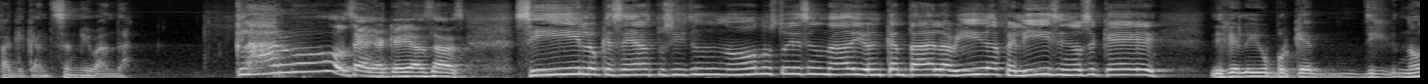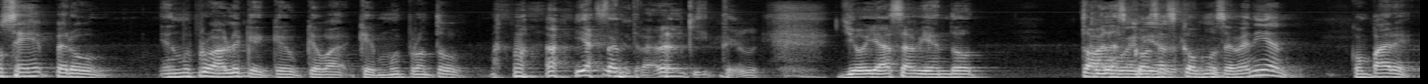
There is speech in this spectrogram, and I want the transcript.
para que cantes en mi banda. Claro, o sea, ya que ya sabes, sí, lo que seas, pues sí, no, no estoy haciendo nada, yo encantada de la vida, feliz y no sé qué. Dije, le digo, porque dije, no sé, pero es muy probable que, que, que, va- que muy pronto vayas a entrar al quite, güey. Yo ya sabiendo todas las cosas como se venían. Compadre,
